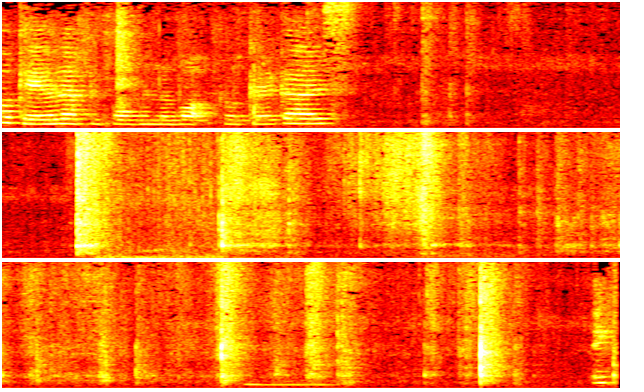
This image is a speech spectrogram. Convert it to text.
Okay, I'll have to open the box, okay guys? It's.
